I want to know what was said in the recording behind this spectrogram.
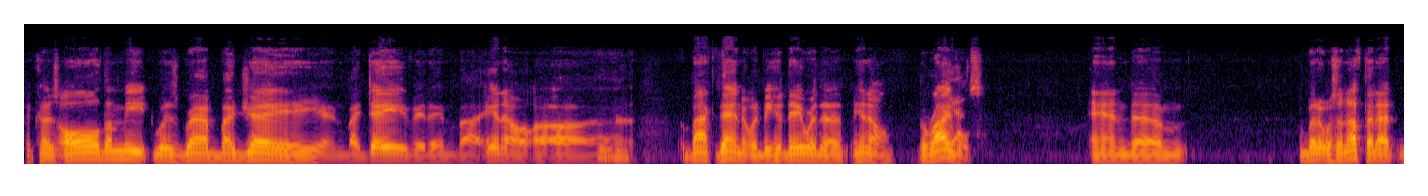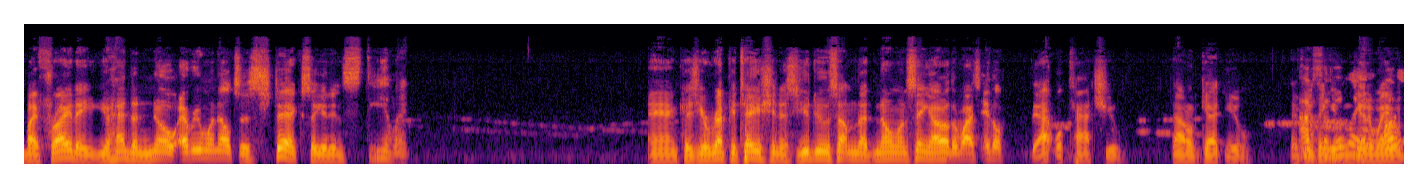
Because all the meat was grabbed by Jay and by David and by, you know, uh, uh, Mhm. back then it would be, they were the, you know, the rivals. And, um, but it was enough that at, by Friday you had to know everyone else's stick so you didn't steal it and because your reputation is you do something that no one's seeing otherwise it'll that will catch you. That'll get you. If you think you can get away Oh, with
